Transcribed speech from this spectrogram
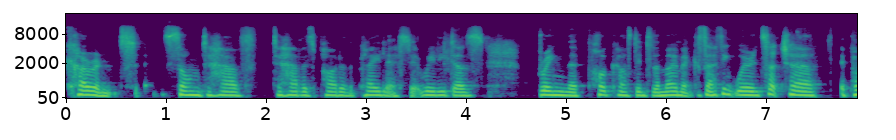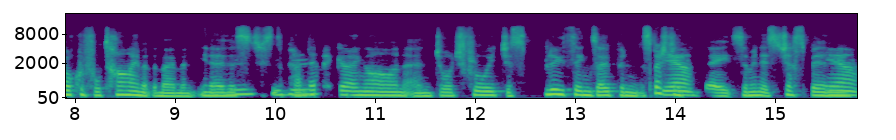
current song to have to have as part of the playlist. It really does bring the podcast into the moment because I think we're in such a apocryphal time at the moment. You know, there's Mhm, just a mhm. pandemic going on, and George Floyd just blew things open, especially Yeah. in the states. I mean, it's just been yeah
